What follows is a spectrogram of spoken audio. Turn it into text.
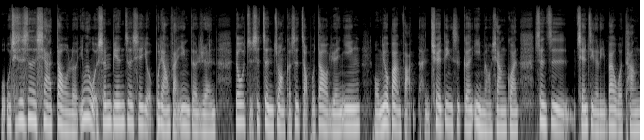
我我其实真的吓到了，因为我身边这些有不良反应的人都只是症状，可是找不到原因，我没有办法很确定是跟疫苗相关。甚至前几个礼拜，我堂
